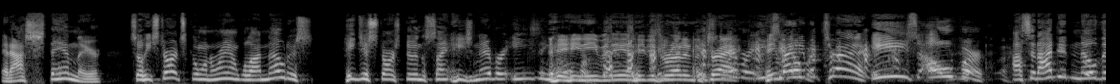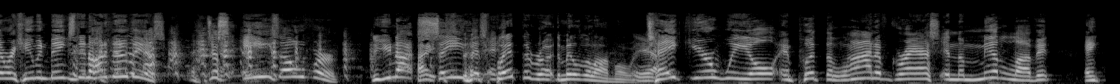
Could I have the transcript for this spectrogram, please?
and I stand there. So he starts going around. Well, I notice. He just starts doing the same. He's never easing. He over. ain't even in. He just running the track. never He easing made over. him a track. Ease over. I said, I didn't know there were human beings that didn't know how to do this. Just ease over. Do you not see that? Split the ro- the middle of the lawnmower. with. Take your wheel and put the line of grass in the middle of it and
